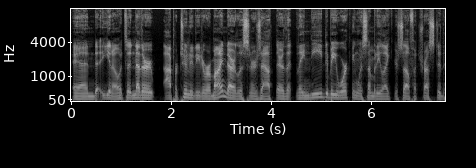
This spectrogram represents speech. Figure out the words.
And, you know, it's another opportunity to remind our listeners out there that they need to be working with somebody like yourself, a trusted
